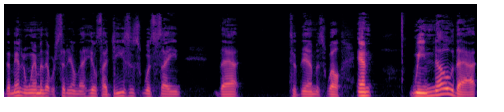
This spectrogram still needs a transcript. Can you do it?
the men and women that were sitting on that hillside. Jesus was saying that to them as well. And we know that,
